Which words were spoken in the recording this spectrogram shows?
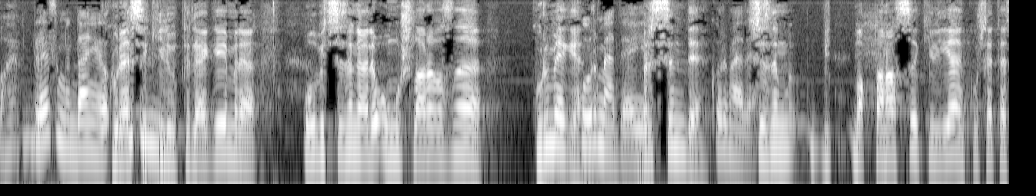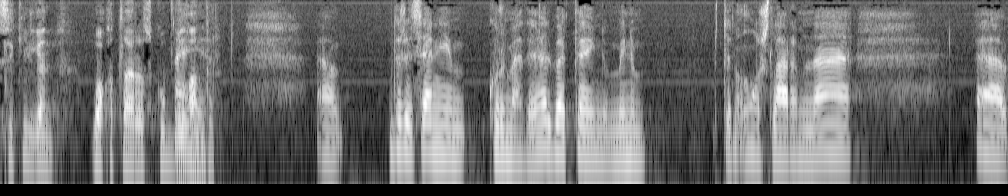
Ой, Беләсеңме, Данил? Күрәсе килү теләге менә ул бит сезнең әле уңышларыгызны күрмәгән. Күрмәде, әйе. Берсендә. Күрмәде. Сезнең бит мактанасы килгән, күрсәтәсе килгән вакытларыгыз күп Әйе. булгандыр. Ә, Дөрес, әнием күрмәде, әлбәттә, инде минем бөтен уңышларымны. Ә,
